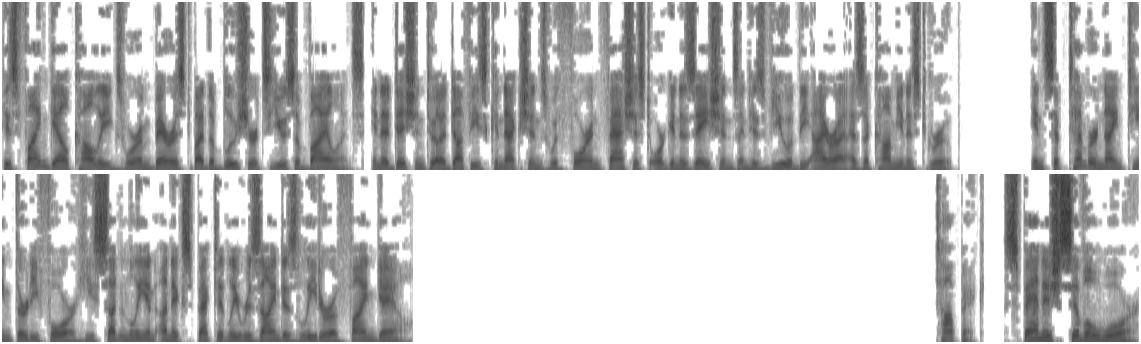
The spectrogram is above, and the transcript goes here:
His Fine Gael colleagues were embarrassed by the Blueshirts' use of violence, in addition to O'Duffy's connections with foreign fascist organizations and his view of the IRA as a communist group. In September 1934 he suddenly and unexpectedly resigned as leader of Fine Gael. Spanish Civil War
